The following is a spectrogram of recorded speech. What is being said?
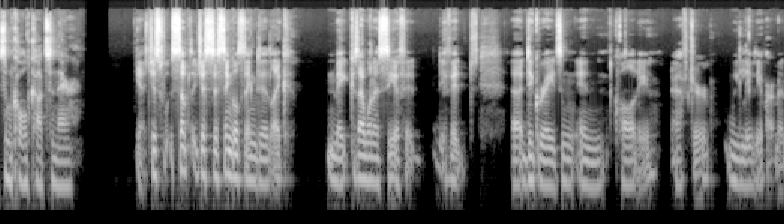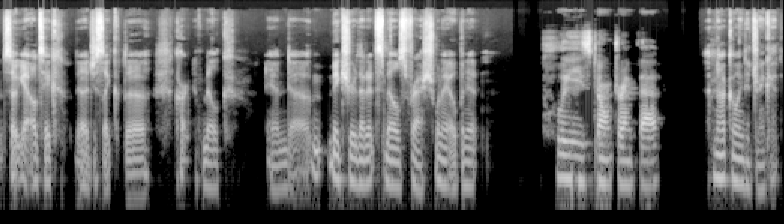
some cold cuts in there. Yeah, just something, just a single thing to like make because I want to see if it if it uh, degrades in, in quality after we leave the apartment. So yeah, I'll take uh, just like the carton of milk and uh, make sure that it smells fresh when I open it. Please don't drink that. I'm not going to drink it.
